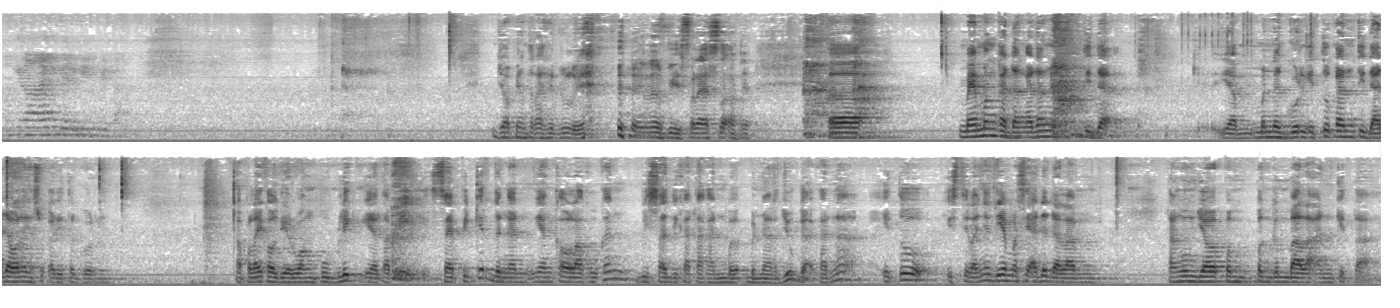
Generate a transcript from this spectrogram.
menghilang lagi dari GP kak Jawab yang terakhir dulu ya, lebih fresh soalnya. Eh, memang kadang-kadang tidak, ya menegur itu kan tidak ada orang yang suka ditegur. Apalagi kalau di ruang publik ya, tapi saya pikir dengan yang kau lakukan bisa dikatakan be- benar juga karena itu istilahnya dia masih ada dalam tanggung jawab penggembalaan kita.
